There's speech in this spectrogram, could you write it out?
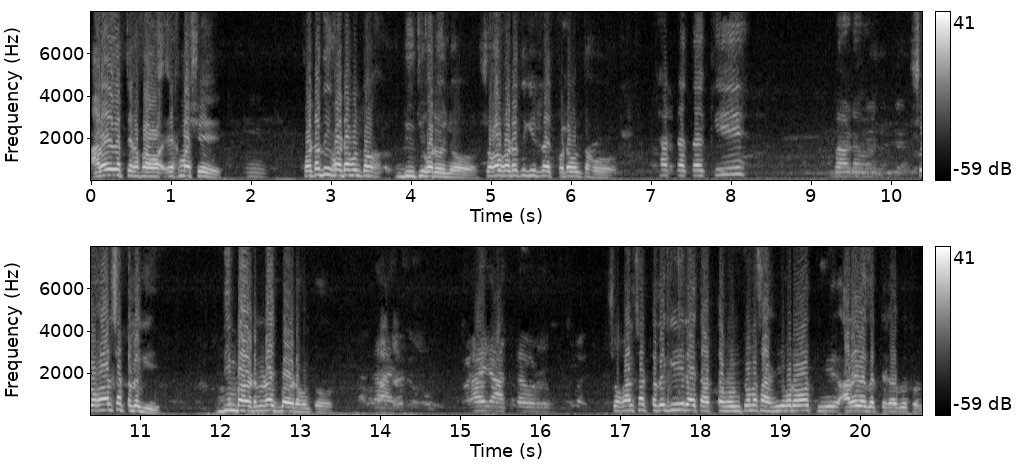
আড়াই হাজার টাকা পাও এক মাসে। কটা থেকে কটা পর্যন্ত ডিউটি করো ন? সকাল কটা থেকে রাত কটা পর্যন্ত থাকো সাতটা থাকি বারোটা সকাল সাতটা থেকে দিন বারোটা না রাত বারোটা পর্যন্ত সকাল সাতটা থেকে রাত আটটা পর্যন্ত না চাকরি করো তুমি আড়াই হাজার টাকা বেতন।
